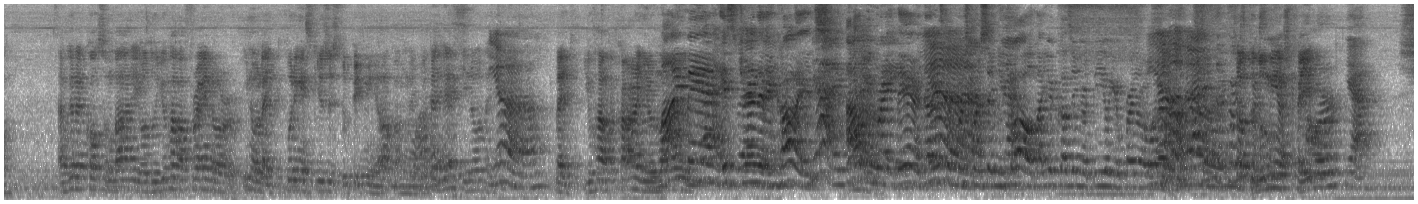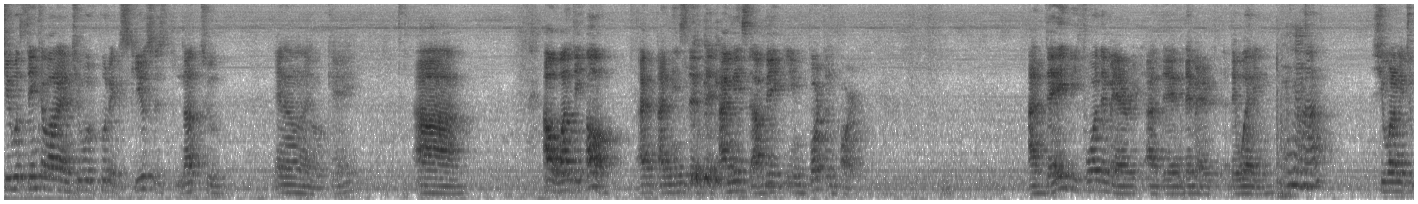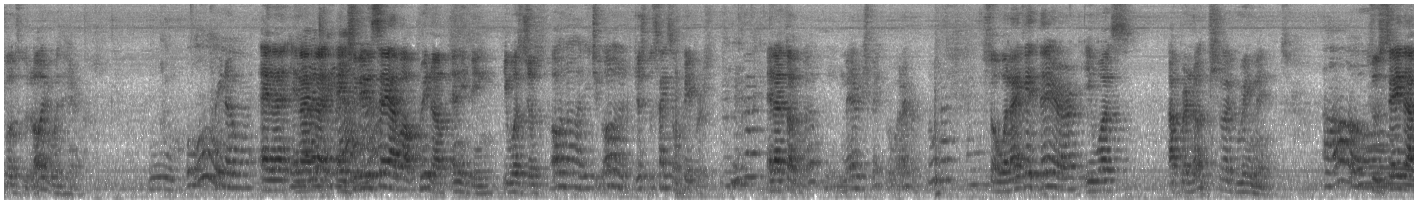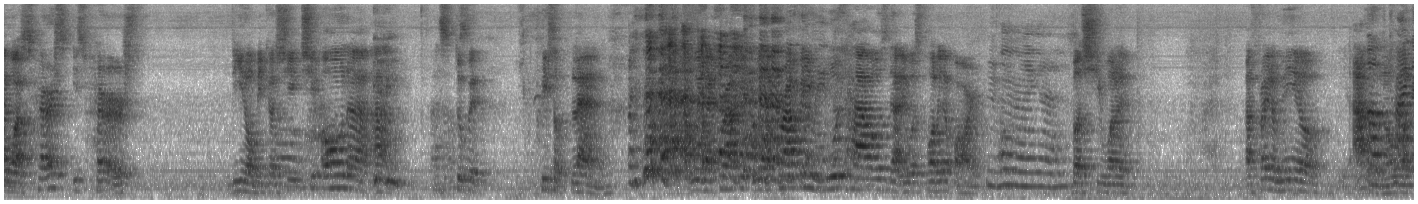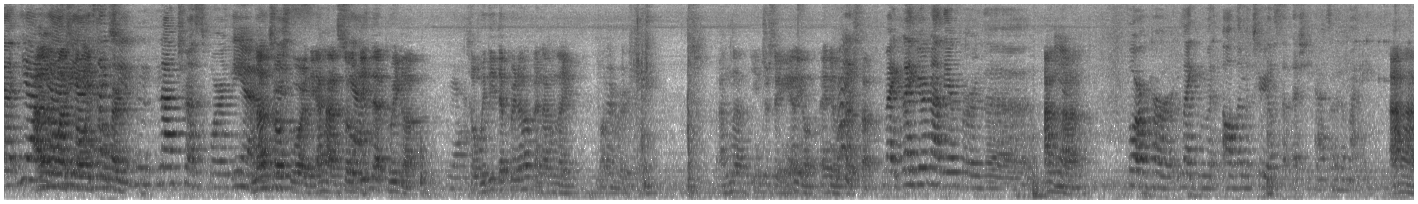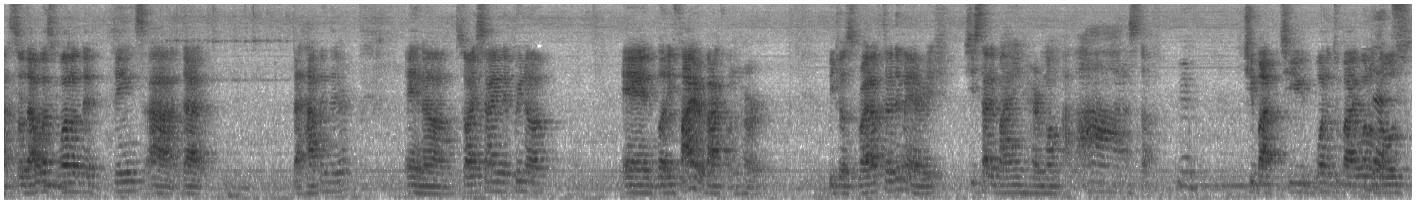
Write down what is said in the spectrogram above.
I'm gonna call somebody, or do you have a friend, or you know, like putting excuses to pick me up. I'm like, what the What? heck, you know, like, Yeah. like you have a car and you're My man Yeah, is stranded in college. Yeah, I'll be right there. That is the first person you Yeah. call, not your cousin, your tío, your friend, or whatever. Yeah, that is the So- first So to do me a you call. favor, Yeah. she would think about it and she would put excuses not to, and I'm like, okay. Uh, oh, one thing. Oh, I, I missed the, the I missed a big important part. A day before the marriage, at the the marriage, the wedding, Uh-huh. she wanted me to go to the lawyer with her. Ooh. Ooh. Prenup. And I, and I'm like, and she didn't say about prenup anything. It was just, oh no, I need you, oh, just to sign some papers. Okay. And I thought, well, marriage paper, whatever. Okay. So when I get there, it was a prenuptial agreement Oh. to say that what's hers is hers. You know, because she she owned a, a, a stupid piece of land with a crappy with a crappy wood house that it was falling apart. Oh my gosh. But she wanted, afraid of me of I don't Of know. trying what- to, yeah, I don't know yeah, what's yeah. going It's through her. actually n- not trustworthy. Yeah. Not trustworthy. Uh-huh. So Yeah. did that prenup. Yeah. So we did the prenup, and I'm like, whatever. I'm not interested in any of any of her Right. stuff. Like, like you're not there for the, Uh huh. For her, like all the material stuff that she has with the money. Uh huh. So that was one of the things uh, that that happened there, and um, so I signed the prenup, and but it fired back on her because right after the marriage, she started buying her mom a lot of stuff. Mm. She bought. She wanted to buy one of That's- those.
